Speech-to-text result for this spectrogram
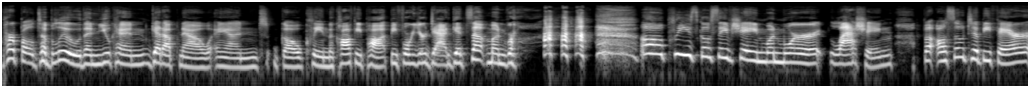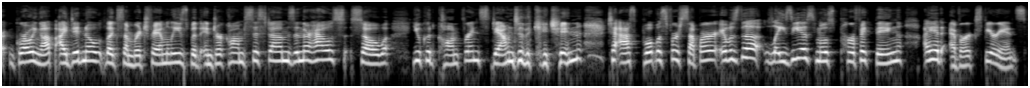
purple to blue, then you can get up now and go clean the coffee pot before your dad gets up, Monroe. oh, please go save Shane one more lashing. But also, to be fair, growing up, I did know like some rich families with intercom systems in their house. So you could conference down to the kitchen to ask what was for supper. It was the laziest, most perfect thing I had ever experienced.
